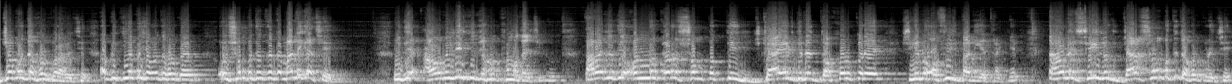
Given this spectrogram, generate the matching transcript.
জবরদখল করা হয়েছে। আপনি কীভাবে জবরদখল করেন? ওই সম্পত্তির তো একটা মালিক আছে। যদি আওয়ামী লীগ যদি ক্ষমতায় ছিল, তারা যদি অন্য কারোর সম্পত্তি গায়ের দিনে দখল করে সেখানে অফিস বানিয়ে থাকে, তাহলে সেই লোক যার সম্পত্তি দখল করেছে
